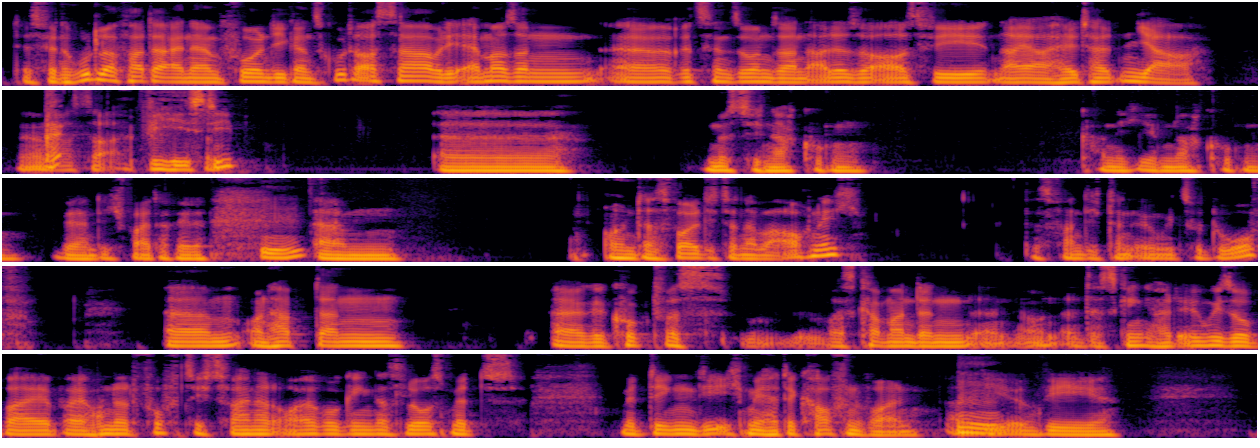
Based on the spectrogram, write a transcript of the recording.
der Sven Rudloff hatte eine empfohlen, die ganz gut aussah, aber die Amazon-Rezensionen sahen alle so aus wie, naja, hält halt ein Jahr. Ja, hast du, Wie hieß die? äh, müsste ich nachgucken. Kann ich eben nachgucken, während ich weiterrede. Mhm. Ähm, und das wollte ich dann aber auch nicht. Das fand ich dann irgendwie zu doof. Ähm, und habe dann äh, geguckt, was, was kann man denn, äh, und das ging halt irgendwie so bei, bei 150, 200 Euro ging das los mit, mit Dingen, die ich mir hätte kaufen wollen, also Mhm. die irgendwie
